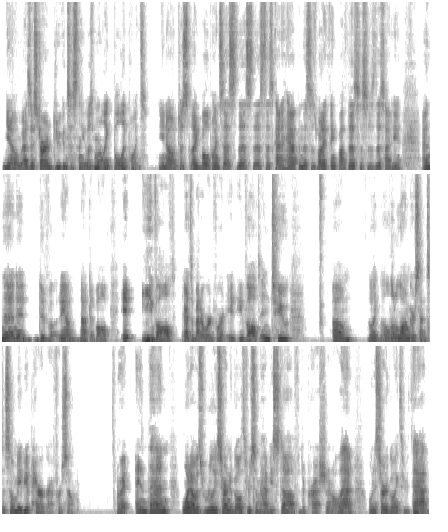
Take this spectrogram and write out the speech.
you know, as I started to do consistently, it was more like bullet points, you know, just like bullet points. This, this, this, this kind of happened. This is what I think about this. This is this idea, and then it, dev- you know, not devolved. It evolved. There's a better word for it. It evolved into, um, like a little longer sentences. So maybe a paragraph or so. Right. And then when I was really starting to go through some heavy stuff, depression and all that, when I started going through that,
